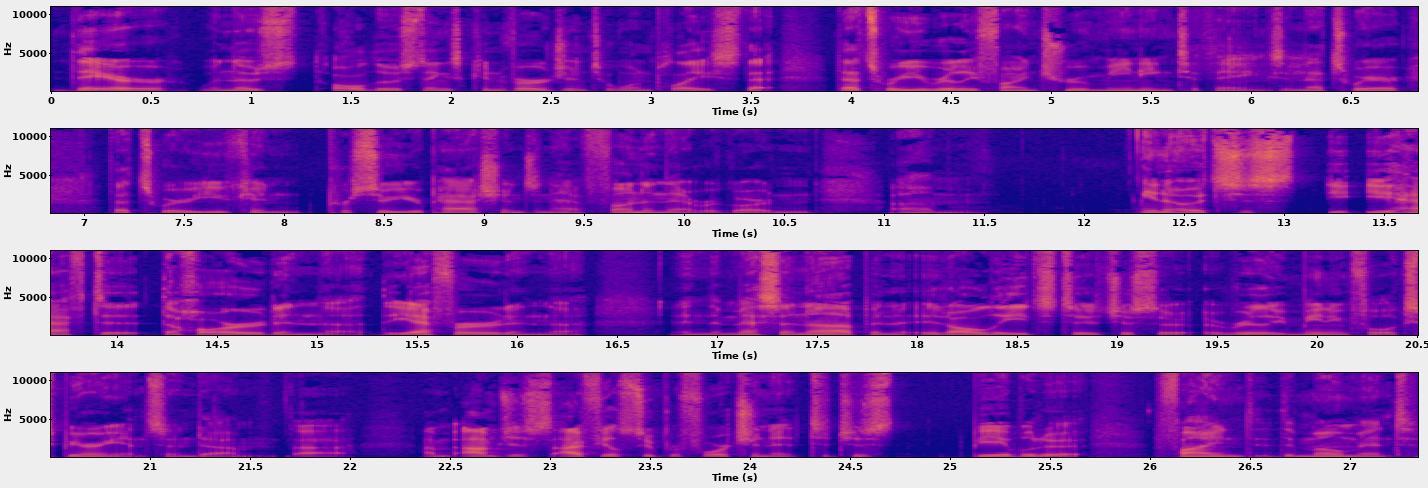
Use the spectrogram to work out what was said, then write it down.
there when those all those things converge into one place, that that's where you really find true meaning to things, and that's where that's where you can pursue your passions and have fun in that regard. And um, you know, it's just you, you have to the hard and the the effort and the and the messing up, and it all leads to just a, a really meaningful experience. And um, uh, I'm I'm just I feel super fortunate to just be able to find the moment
